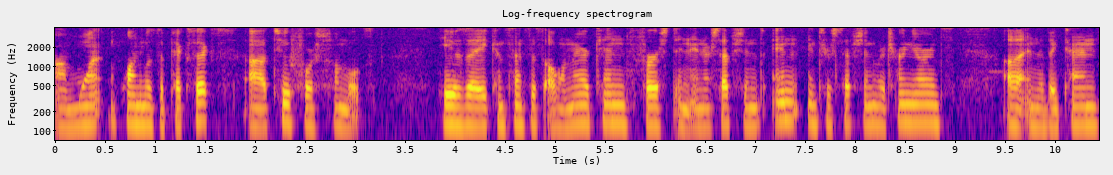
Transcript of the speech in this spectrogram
Um, one one was a pick six, uh, two forced fumbles. He was a consensus All American, first in interceptions and interception return yards uh, in the Big Ten.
